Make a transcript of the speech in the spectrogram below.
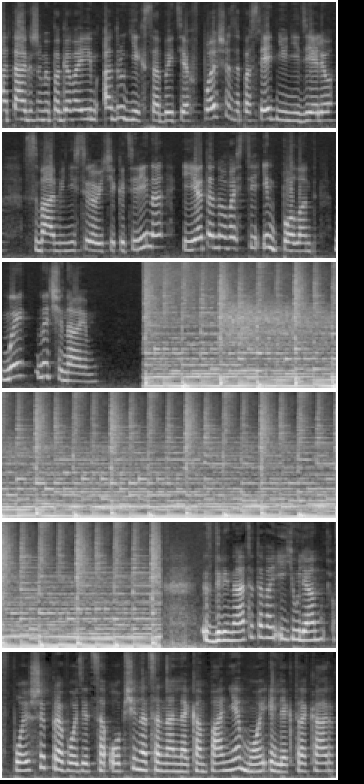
А также мы поговорим о других событиях в Польше за последнюю неделю. С вами Нестерович Екатерина, и это новости in Poland. Мы начинаем! 12 июля в Польше проводится общенациональная кампания «Мой электрокар»,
